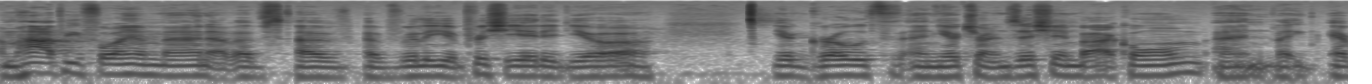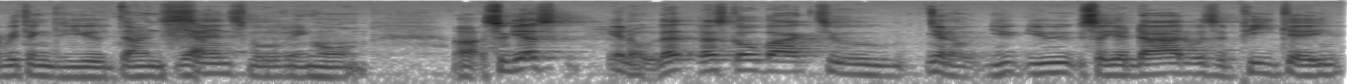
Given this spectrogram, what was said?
I'm happy for him man. I've, I've, I've really appreciated your your growth and your transition back home and like everything that you've done since moving home uh, so yes you know let, let's go back to you know you, you so your dad was a pk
